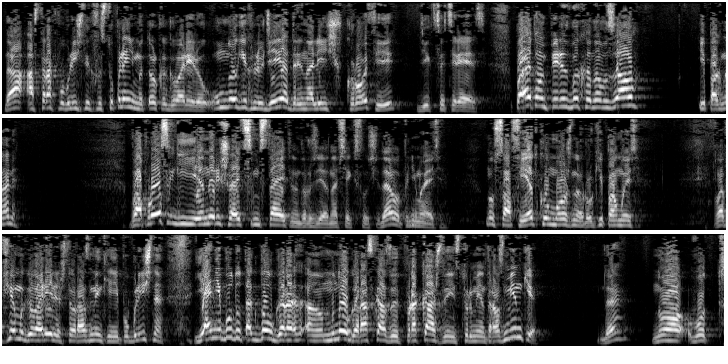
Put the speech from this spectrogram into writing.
Да? А страх публичных выступлений мы только говорили. У многих людей адреналинчик в кровь и дикция теряется. Поэтому перед выходом в зал и погнали. Вопросы гигиены решайте самостоятельно, друзья, на всякий случай, да, вы понимаете? Ну, салфетку можно, руки помыть. Вообще мы говорили, что разминки не публично. Я не буду так долго, э, много рассказывать про каждый инструмент разминки, да? Но вот,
